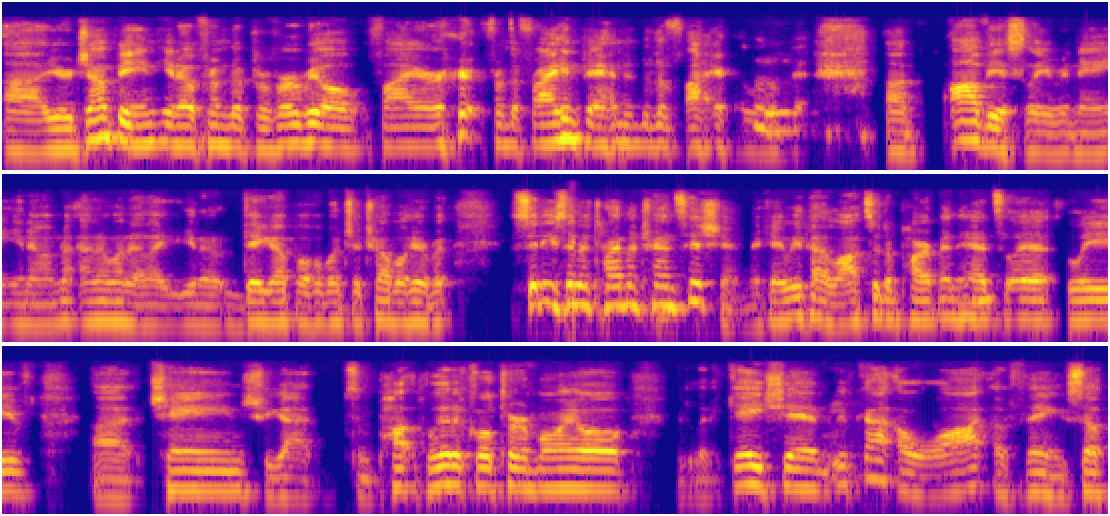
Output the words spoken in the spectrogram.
uh, you're jumping, you know, from the proverbial fire, from the frying pan into the fire a little mm-hmm. bit. Um, obviously, Renee, you know, not, i don't want to like you know dig up a whole bunch of trouble here, but city's in a time of transition. Okay, we've had lots of department heads leave, uh, change. We got some political turmoil, litigation. We've got a lot of things. So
